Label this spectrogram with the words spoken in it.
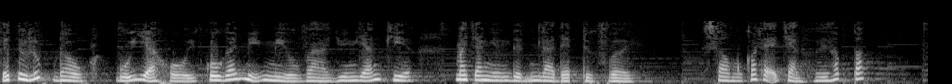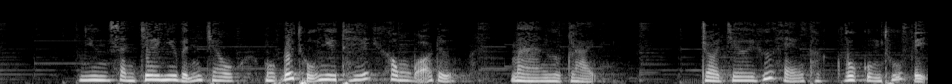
Kể từ lúc đầu, buổi dạ hội cô gái mỹ miều và duyên dáng kia mà chàng nhận định là đẹp tuyệt vời. Xong có lẽ chàng hơi hấp tấp. Nhưng sành chơi như Vĩnh Châu, một đối thủ như thế không bỏ được, mà ngược lại. Trò chơi hứa hẹn thật vô cùng thú vị.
